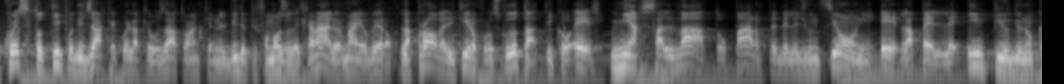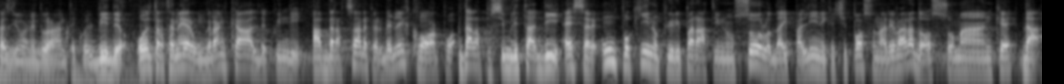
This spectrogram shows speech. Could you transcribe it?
Questo tipo di giacca è quella che ho usato anche nel video più famoso del canale canale ormai, ovvero la prova di tiro con lo scudo tattico e mi ha salvato parte delle giunzioni e la pelle in più di un'occasione durante quel video. Oltre a tenere un gran caldo e quindi abbracciare per bene il corpo, dà la possibilità di essere un pochino più riparati non solo dai pallini che ci possono arrivare addosso, ma anche da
